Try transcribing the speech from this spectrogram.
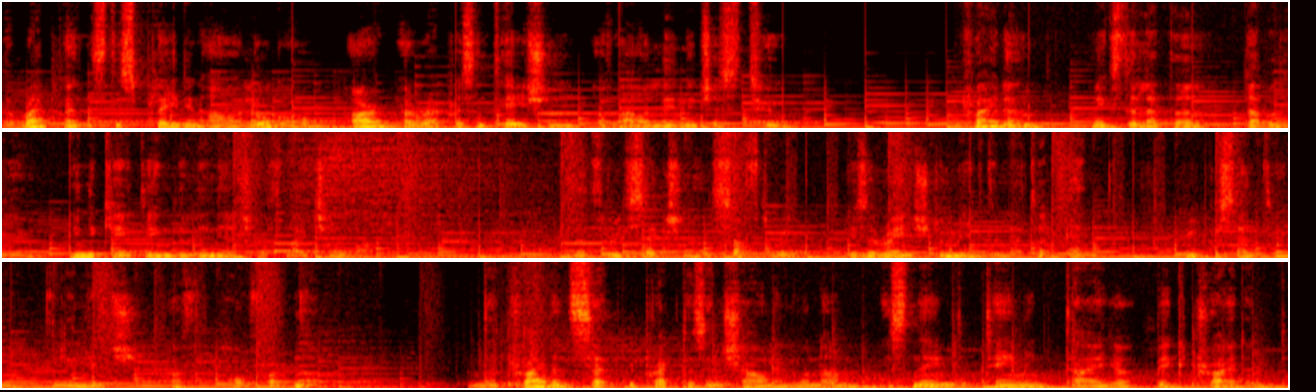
The weapons displayed in our logo are a representation of our lineages too. Trident makes the letter W, indicating the lineage of Lai Chin The three-sectional soft whip is arranged to make the letter N, representing the lineage of Ho Fatt. The trident set we practice in Shaolin Wahnam is named Taming Tiger Big Trident.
